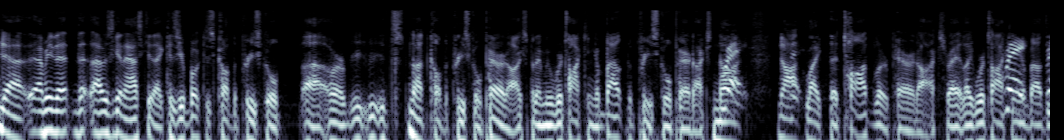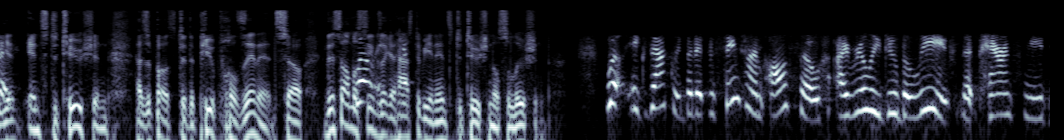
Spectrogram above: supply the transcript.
Yeah, I mean, that, that, I was going to ask you that because your book is called the preschool, uh, or it's not called the preschool paradox, but I mean, we're talking about the preschool paradox, not right. not right. like the toddler paradox, right? Like we're talking right. about the institution as opposed to the pupils in it. So this almost well, seems like it has to be an institutional solution. Well, exactly. But at the same time, also, I really do believe that parents need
